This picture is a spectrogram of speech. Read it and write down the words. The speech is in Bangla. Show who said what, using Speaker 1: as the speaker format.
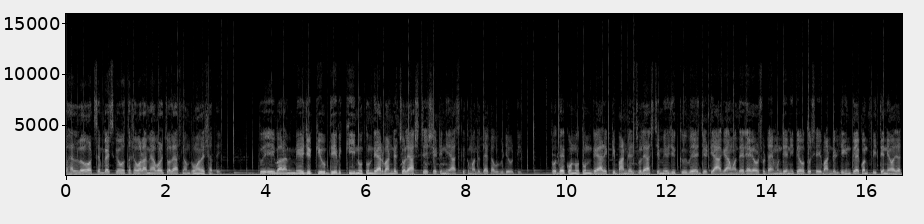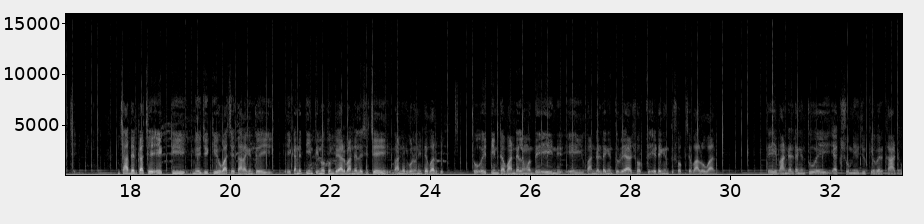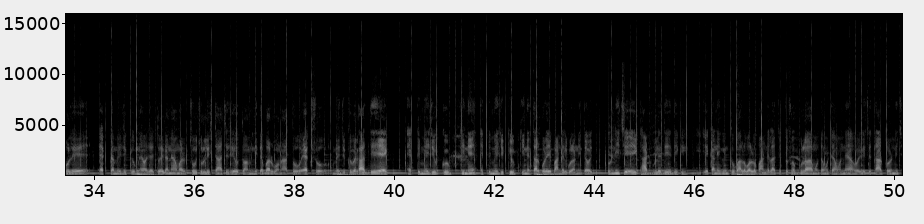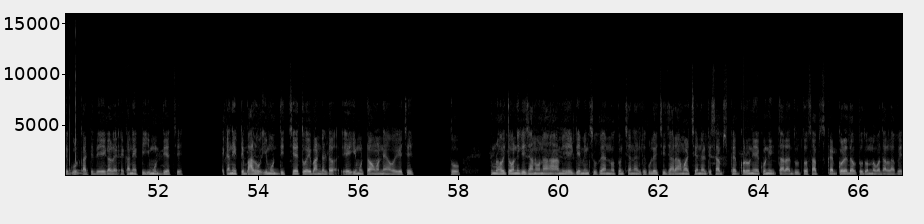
Speaker 1: তো হ্যালো হোয়াটসঅ্যাপ গাইস কি অবস্থা সবার? আমি আবার চলে আসলাম তোমাদের সাথে। তো এইবার আমি মিউজিক কিউব দিয়ে কি নতুন রেয়ার বান্ডেল চলে আসছে সেটি নিয়ে আজকে তোমাদের দেখাবো ভিডিওটি। তো দেখো, নতুন রেয়ার একটি বান্ডেল চলে আসছে মিউজিক কিউবে যেটি আগে আমাদের এগারোশো ডায়মন্ড দিয়ে নিতে হতো, সেই বান্ডেলটি কিন্তু এখন ফ্রিতে নেওয়া যাচ্ছে। যাদের কাছে একটি মিউজিক কিউব আছে, তারা কিন্তু এই, এখানে তিনটি নতুন রেয়ার বান্ডেল এসেছে, এই বান্ডেলগুলো নিতে পারবে। তো এই তিনটা বান্ডেলের মধ্যে এই এই বান্ডেলটা কিন্তু রেয়ার সবচেয়ে এটা কিন্তু সবচেয়ে ভালো বান তো এই বান্ডেলটা কিন্তু এই একশো মিউজিক কিউবের কার্ড হলে একটা মিউজিক কিউব নেওয়া যায়। তো এখানে আমার চৌচল্লিশটা আছে যেহেতু আমি নিতে পারব না। তো একশো মিউজিক কিউবের কার্ড দিয়ে এক, একটি মিউজিক কিউব কিনে, একটি মিউজিক কিউব কিনে তারপরে এই বান্ডেলগুলো নিতে হয়। তো নিচে এই কার্ডগুলো দিয়ে দেখি, এখানে কিন্তু ভালো ভালো বান্ডেল আছে। তো সবগুলো মোটামুটি আমার নেওয়া হয়ে গেছে। তারপরে নিচে গোল কার্ডটি দিয়ে গেলে এখানে একটি ইমোট দিয়েছে। এখানে একটি ভালো ইমোট দিচ্ছে। তো এই বান্ডেলটা এই ইমোটটাও আমার নেওয়া হয়ে গেছে। তো তোমরা হয়তো অনেকেই জানো না, আমি এই গেমিং সুফিয়ার নতুন চ্যানেলটি খুলেছি। যারা আমার চ্যানেলটি সাবস্ক্রাইব করোনি, এখনই তারা দ্রুত সাবস্ক্রাইব করে দাও। তো ধন্যবাদ, আল্লাহ হাফেজ।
